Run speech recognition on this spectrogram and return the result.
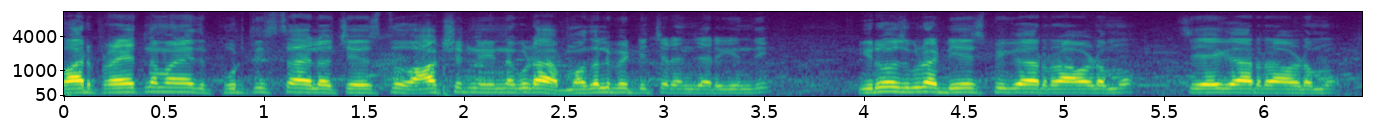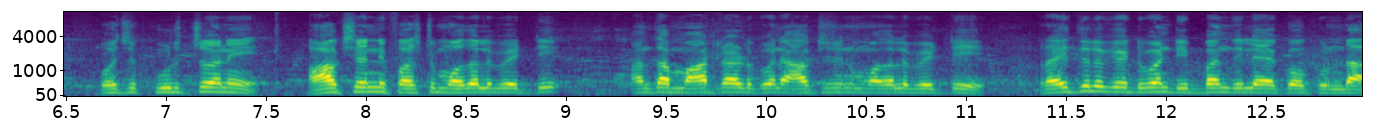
వారి ప్రయత్నం అనేది పూర్తి స్థాయిలో చేస్తూ ఆక్షన్ నిన్న కూడా మొదలు పెట్టించడం జరిగింది. ఈరోజు కూడా డిఎస్పీ గారు రావడము సిఐ గారు రావడము వచ్చి కూర్చొని ఆక్షన్ని ఫస్ట్ మొదలుపెట్టి అంతా మాట్లాడుకొని ఆక్సిజన్ మొదలుపెట్టి రైతులకు ఎటువంటి ఇబ్బంది లేకోకుండా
